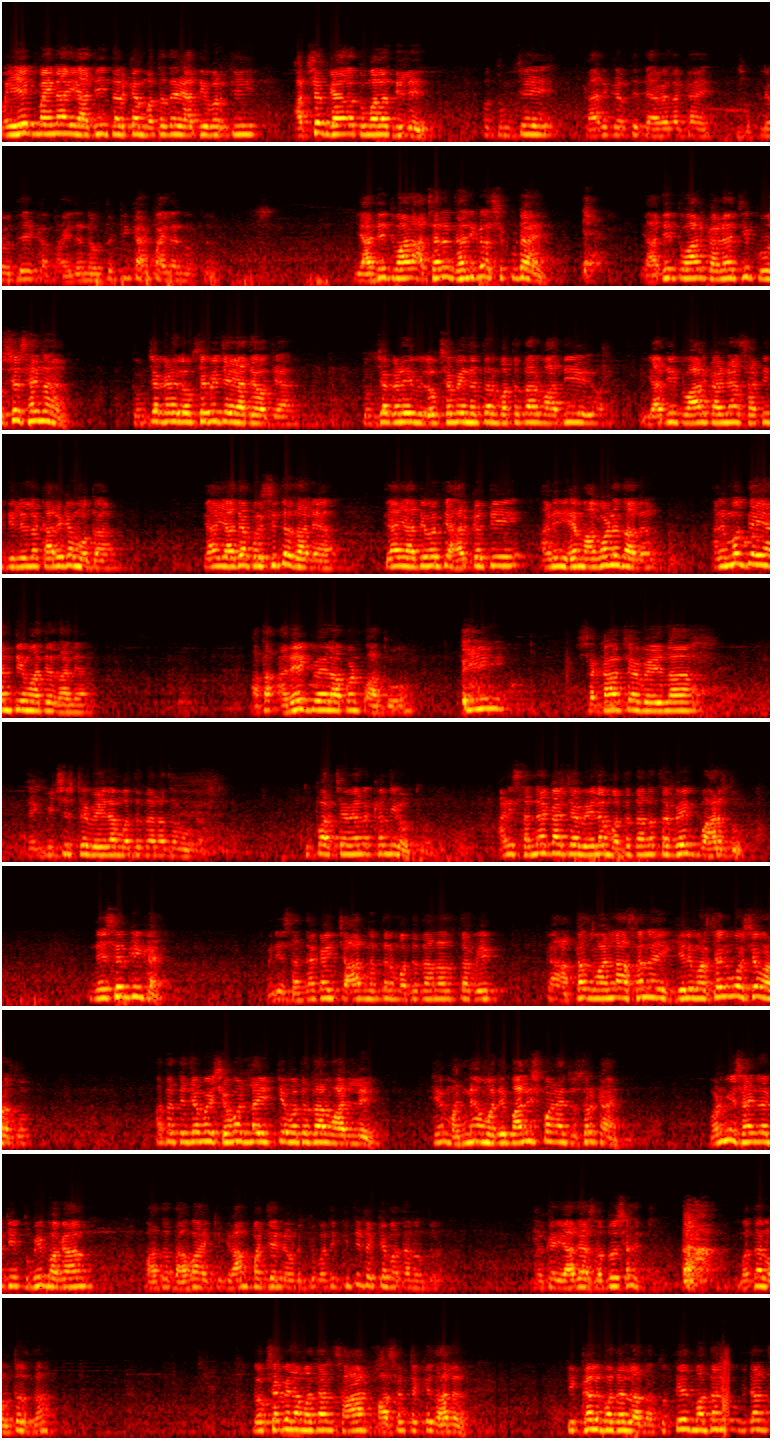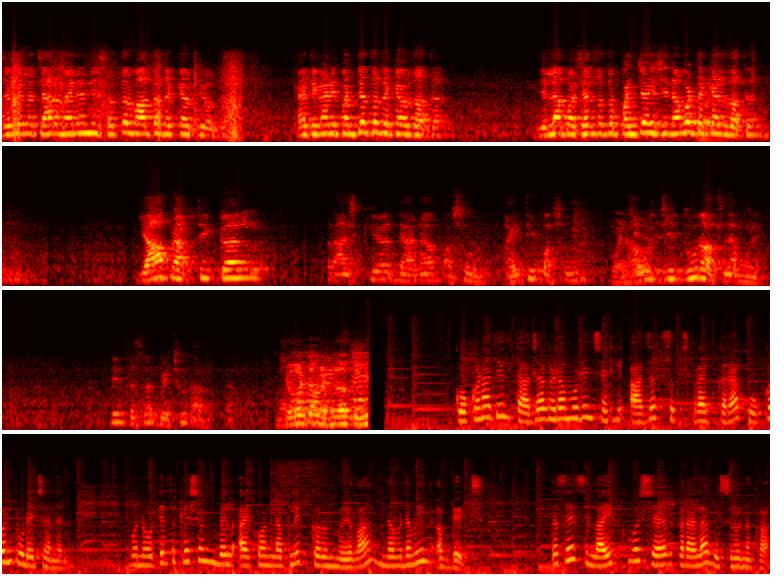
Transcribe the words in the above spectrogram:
मग एक महिना यादी जर काय मतदार यादीवरती आक्षेप घ्यायला तुम्हाला दिले मग तुमचे कार्यकर्ते त्यावेळेला काय झोपले होते का? पाहिलं नव्हतं की काय पाहिलं नव्हतं? यादीत वाढ अचानक झाली का? अशी कुठं आहे? यादीत वाढ करण्याची प्रोसेस आहे ना? तुमच्याकडे लोकसभेच्या याद्या होत्या. तुमच्याकडे लोकसभेनंतर मतदार वादी यादीत वाढ करण्यासाठी दिलेला कार्यक्रम होता. त्या याद्या प्रसिद्ध झाल्या. त्या यादीवरती हरकती आणि हे मागवण्यात आलं आणि मग त्या अंतिम मात्या झाल्या. आता अनेक वेळेला आपण पाहतो की सकाळच्या वेळेला एक विशिष्ट वेळेला मतदानाचा ओघ असतो. दुपारच्या वेळेला कमी होतो. आणि संध्याकाळच्या वेळेला मतदानाचा वेग वाढतो. नैसर्गिक आहे. म्हणजे संध्याकाळी चार नंतर मतदानाचा वेग काय आताच वाढला असा नाही. गेले वर्षानुवर्ष वाढतो. आता त्याच्यामुळे शेवटला इतके मतदार वाढले. हे म्हणण्यामध्ये बालिशपण आहे. दुसरं काय? म्हणून मी सांगितलं की तुम्ही बघा माझा दावा आहे की ग्रामपंचायत निवडणुकीमध्ये किती टक्के मतदान होतं? तर काही याद्या सदोष आहेत. मतदान होतंच ना? लोकसभेला मतदान साठ पासष्ट टक्के झालं. की कल बदलला जातो. तेच मतदान विधानसभेला चार महिन्यांनी सत्तर बहात्तर टक्क्यावरती होतं. काही ठिकाणी पंच्याहत्तर टक्क्यावर जातं. जिल्हा परिषदला तर पंच्याऐंशी नव्वद टक्क्याला जातं. या प्रॅक्टिकल राजकीय ज्ञानापासून माहितीपासून राहुलजी दूर असल्यामुळे ते तसं बेछूट प्रश्न तुम्ही कोकणातील ताज्या घडामोडींसाठी आजच सबस्क्राईब करा कोकण टुडे चॅनल व नोटिफिकेशन बेल आयकॉनला क्लिक करून मिळवा नवनवीन अपडेट्स तसेच लाईक व शेअर करायला विसरू नका.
